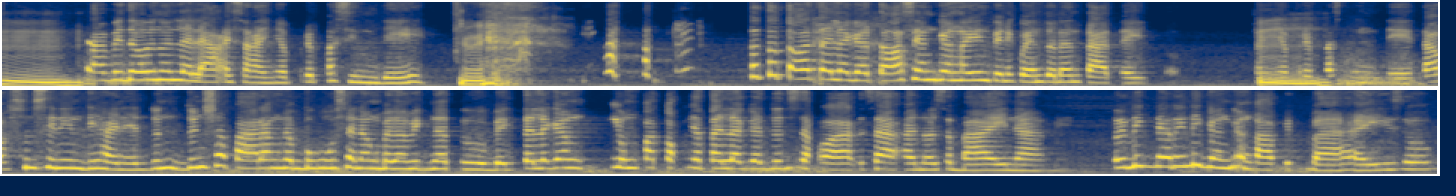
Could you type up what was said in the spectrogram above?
Hmm. Sabi daw nung lalaki sa kanya, prepasinde. Totoo talaga to. Kasi hanggang ngayon pinikwento ng tatay ko. Kanya Mm. prepasinde. Tapos nung sinindihan niya, dun, dun siya parang nabuhusan ng malamig na tubig. Talagang yung patok niya talaga dun sa, sa, ano, sa bahay namin. Rinig na rinig hanggang kapitbahay. So,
